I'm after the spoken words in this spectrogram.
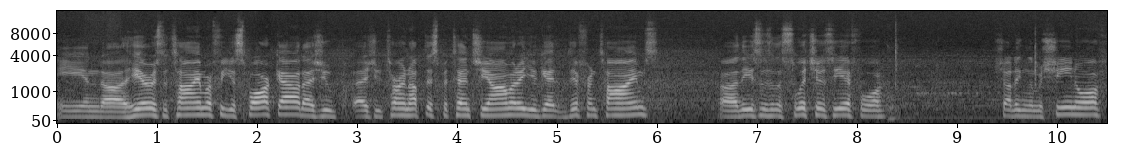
And uh, here is the timer for your spark out. As you, as you turn up this potentiometer, you get different times. Uh, these are the switches here for shutting the machine off.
